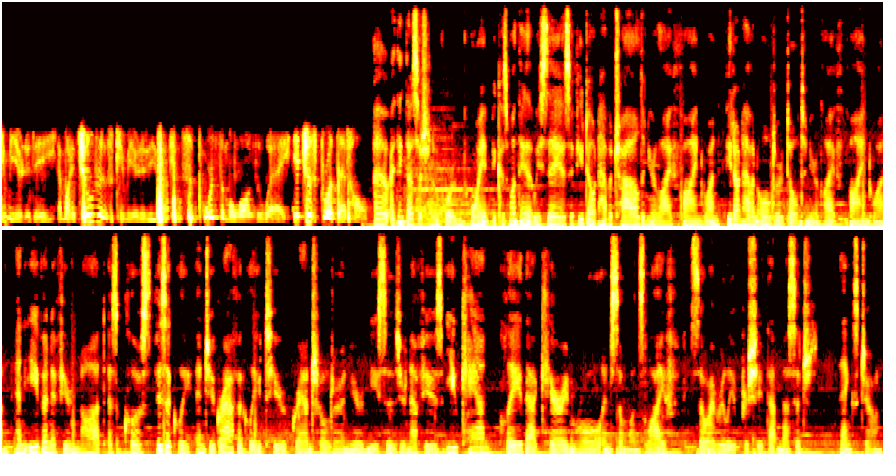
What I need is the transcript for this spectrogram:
community and my children's community that can support them along the way. It just brought that home. Oh, I think that's such an important point because one thing that we say is if you don't have a child in your life, find one. If you don't have an older adult in your life, find one. And even if you're not as close physically and geographically to your grandchildren, your nieces, your nephews, you can play that caring role in someone's life. So I really appreciate that message. Thanks, Joan.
